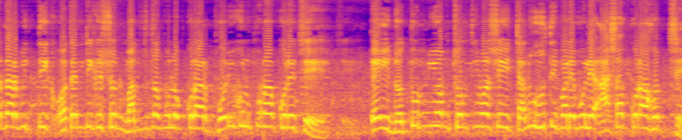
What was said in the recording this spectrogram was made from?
আধার ভিত্তিক অথেন্টিকেশন বাধ্যতামূলক করার পরিকল্পনা করেছে। এই নতুন নিয়ম চলতি মাসেই চালু হতে পারে বলে আশা করা হচ্ছে।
